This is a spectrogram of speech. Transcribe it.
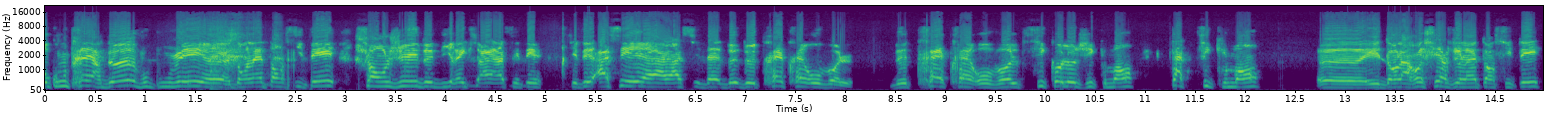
au contraire de, vous pouvez euh, dans l'intensité changer de direction. Ah, C'était c'était assez, euh, assez de- de très très haut vol, de très très haut vol psychologiquement, tactiquement euh, et dans la recherche de l'intensité.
